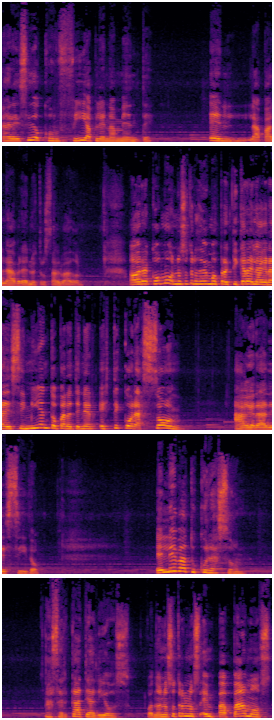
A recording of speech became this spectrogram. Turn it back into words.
agradecido confía plenamente en la palabra de nuestro Salvador. Ahora, ¿cómo nosotros debemos practicar el agradecimiento para tener este corazón agradecido? Eleva tu corazón, acércate a Dios. Cuando nosotros nos empapamos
